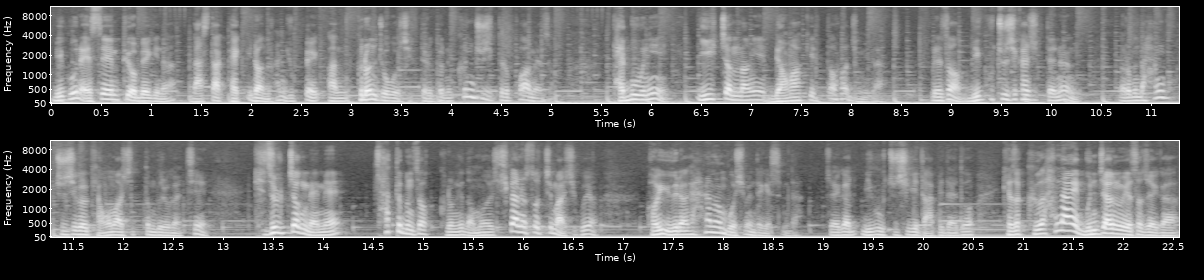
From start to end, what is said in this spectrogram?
미국은 S&P 500이나 나스닥 100 이런 한 600, 한 그런 주식들, 그런 큰 주식들을 포함해서 대부분이 이익 전망이 명확히 떨어집니다. 그래서 미국 주식 하실 때는 여러분들 한국 주식을 경험하셨던 분들 같이 기술적 매매, 차트 분석 그런 게 너무 시간을 쏟지 마시고요. 거의 유일하게 하나만 보시면 되겠습니다. 저희가 미국 주식이 답이다도 계속 그 하나의 문장을 위해서 저희가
